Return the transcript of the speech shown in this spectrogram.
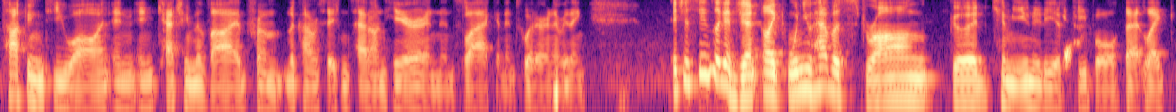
talking to you all and, and, and, catching the vibe from the conversations had on here and in Slack and in Twitter and everything. It just seems like a gen like when you have a strong, good community of people that like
